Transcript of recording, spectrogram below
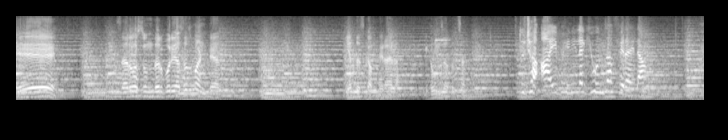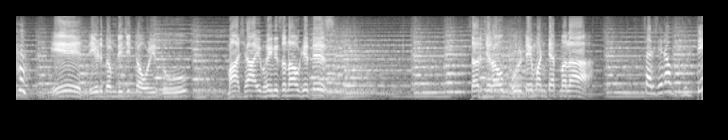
ए सर्व सुंदरपुरी असंच म्हणतात. येतच का फिरायला? घेऊन जातो चल. तुझ्या आई बहिणीला घेऊन जा फिरायला. ए दीड दमडीची टवळी तू. माझ्या आई बहिणीचं नाव घेतेस. सर्जेराव फुरटे म्हणतात मला. सर्जेराव भुलटे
